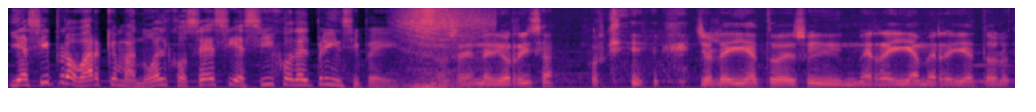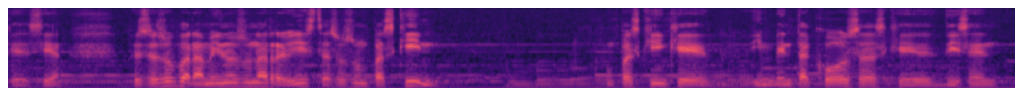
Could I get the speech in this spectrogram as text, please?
y así probar que Manuel José sí es hijo del príncipe. No sé, me dio risa porque yo leía todo eso y me reía, me reía todo lo que decía. Pues eso para mí no es una revista, eso es un pasquín. Un pasquín que inventa cosas, que dicen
